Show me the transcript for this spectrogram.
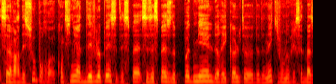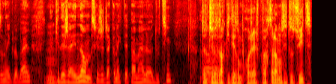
c'est d'avoir des sous pour euh, continuer à développer cette espèce, ces espèces de pots de miel de récolte euh, de données qui vont nourrir cette base de données globale, euh, Mm. qui est déjà énorme parce que j'ai déjà connecté pas mal d'outils. Tu, vas devoir quitter ton projet. Je préfère te l'annoncer tout de suite.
